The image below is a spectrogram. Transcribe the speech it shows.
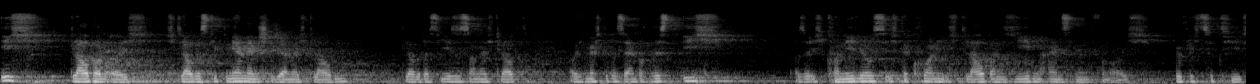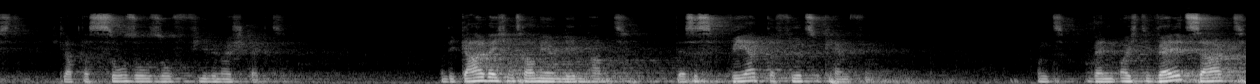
ich glaube an euch. Ich glaube, es gibt mehr Menschen, die an euch glauben. Ich glaube, dass Jesus an euch glaubt. Aber ich möchte, dass ihr einfach wisst, ich also ich Cornelius, ich der Corny, ich glaube an jeden einzelnen von euch, wirklich zutiefst. Ich glaube, dass so, so, so viel in euch steckt. Und egal welchen Traum ihr im Leben habt, der ist es wert, dafür zu kämpfen. Und wenn euch die Welt sagt,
